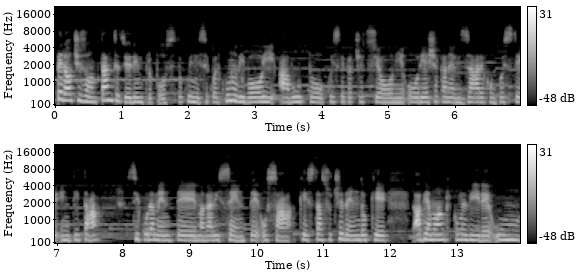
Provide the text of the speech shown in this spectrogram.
Però ci sono tante teorie in proposito, quindi se qualcuno di voi ha avuto queste percezioni o riesce a canalizzare con queste entità, sicuramente magari sente o sa che sta succedendo che abbiamo anche, come dire, un,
